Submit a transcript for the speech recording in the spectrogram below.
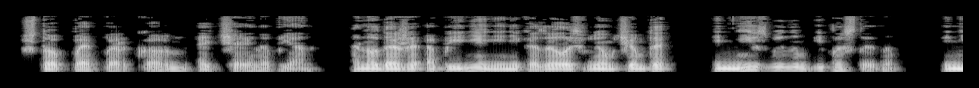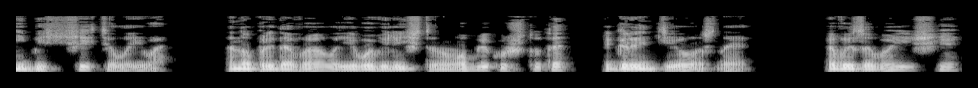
что Пепперкорн отчаянно пьян, но даже опьянение не казалось в нем чем-то низменным и постыдным, не бесчестило его, но придавало его величественному облику что-то грандиозное, вызывающее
